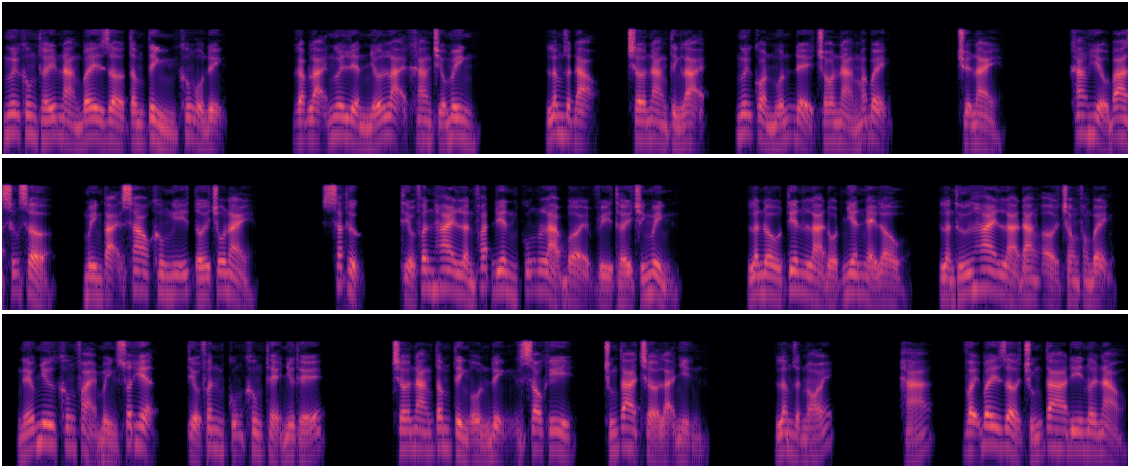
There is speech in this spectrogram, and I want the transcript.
Ngươi không thấy nàng bây giờ tâm tình không ổn định. Gặp lại ngươi liền nhớ lại khang chiếu minh. Lâm giật đạo, chờ nàng tỉnh lại ngươi còn muốn để cho nàng mắc bệnh. Chuyện này, khang hiểu ba xứng sở mình tại sao không nghĩ tới chỗ này? Xác thực, tiểu phân hai lần phát điên cũng là bởi vì thấy chính mình. Lần đầu tiên là đột nhiên nhảy lầu, lần thứ hai là đang ở trong phòng bệnh, nếu như không phải mình xuất hiện, tiểu phân cũng không thể như thế. Chờ nàng tâm tình ổn định sau khi, chúng ta trở lại nhìn. Lâm giật nói há vậy bây giờ chúng ta đi nơi nào?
